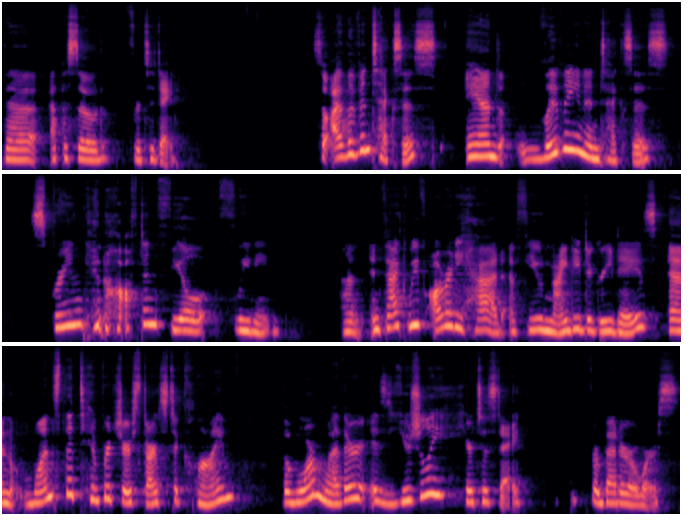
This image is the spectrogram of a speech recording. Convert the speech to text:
the episode for today. So, I live in Texas, and living in Texas, spring can often feel fleeting. Um, in fact, we've already had a few 90 degree days, and once the temperature starts to climb, the warm weather is usually here to stay, for better or worse.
